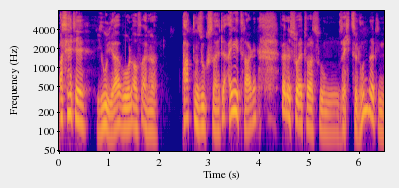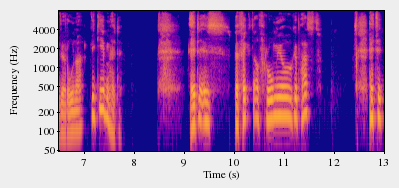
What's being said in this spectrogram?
Was hätte Julia wohl auf einer Partnersuchseite eingetragen, wenn es so etwas um 1600 in Verona gegeben hätte? Hätte es perfekt auf Romeo gepasst? Hätte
